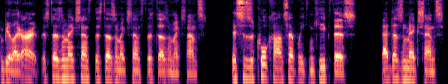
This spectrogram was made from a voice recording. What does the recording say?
and be like, all right, this doesn't make sense. This doesn't make sense. This doesn't make sense. This is a cool concept. We can keep this. That doesn't make sense.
